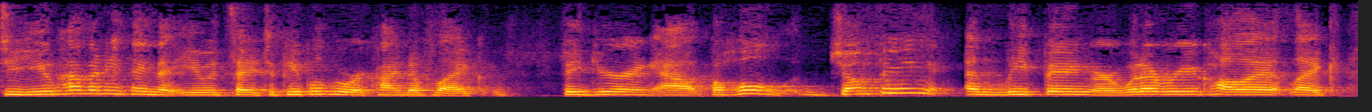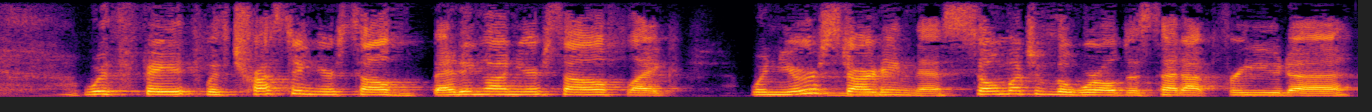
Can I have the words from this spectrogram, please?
Do you have anything that you would say to people who are kind of like figuring out the whole jumping and leaping or whatever you call it, like with faith, with trusting yourself, betting on yourself? Like when you're mm-hmm. starting this, so much of the world is set up for you to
